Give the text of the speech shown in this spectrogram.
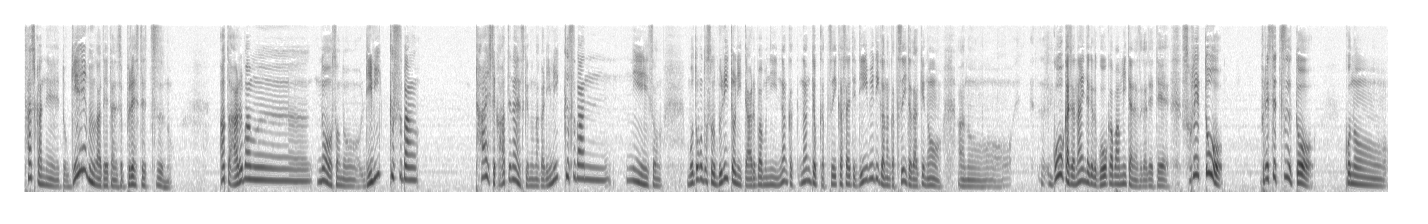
確かね、えっと、ゲームが出たんですよプレステ2の。あとアルバムのそのリミックス版大して変わってないんですけどなんかリミックス版にそのもともとそのブリトニーってアルバムになんか何曲か追加されて DVD がなんかついただけの、あのー、豪華じゃないんだけど豪華版みたいなやつが出てそれとプレステ2とこの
